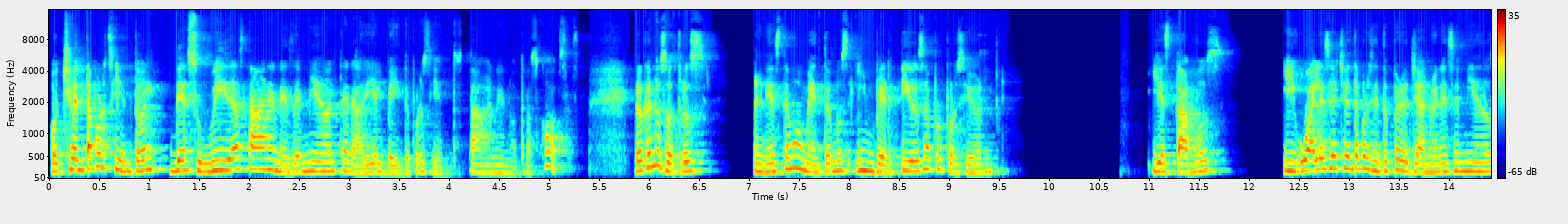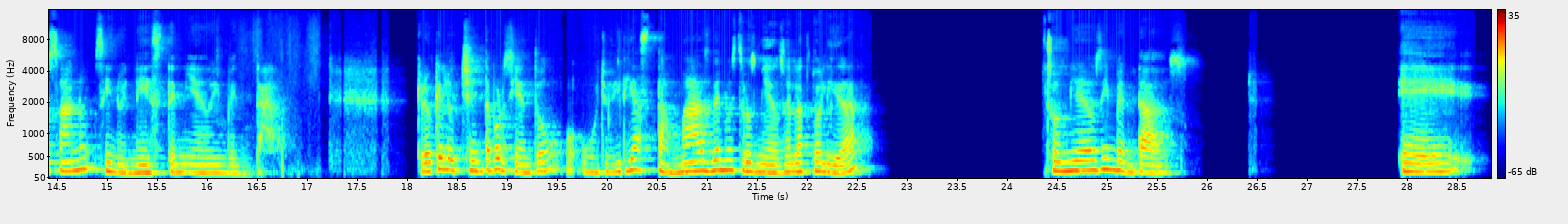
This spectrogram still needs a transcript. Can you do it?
80% de su vida estaban en ese miedo alterado y el 20% estaban en otras cosas. Creo que nosotros en este momento hemos invertido esa proporción y estamos igual ese 80%, pero ya no en ese miedo sano, sino en este miedo inventado. Creo que el 80%, o yo diría hasta más de nuestros miedos en la actualidad, son miedos inventados. Eh,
